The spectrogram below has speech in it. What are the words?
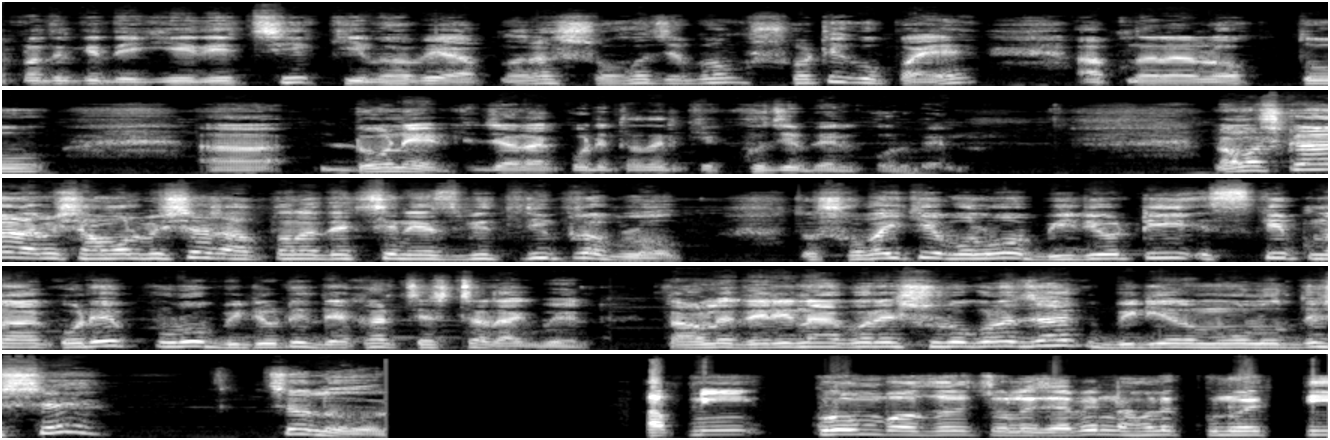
আপনাদেরকে দেখিয়ে দিচ্ছি কীভাবে আপনারা সহজ এবং সঠিক উপায়ে আপনারা রক্ত ডোনেট যারা করে তাদেরকে খুঁজে বের করবেন। নমস্কার, আমি শ্যামল বিশ্বাস, আপনারা দেখছেন এস বি ত্রিপুরা ব্লগ। তো সবাইকে বলব, ভিডিওটি স্কিপ না করে পুরো ভিডিওটি দেখার চেষ্টা রাখবেন। তাহলে দেরি না করে শুরু করা যাক, ভিডিওর মূল উদ্দেশ্যে চলো। আপনি ক্রোম ব্রাউজারে চলে যাবেন না হলে কোনো একটি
